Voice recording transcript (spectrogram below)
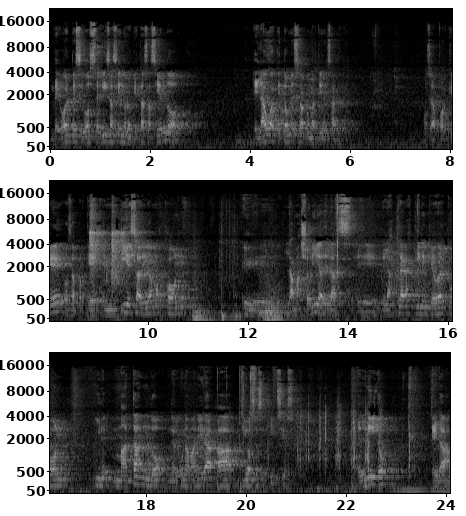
de golpe, si vos seguís haciendo lo que estás haciendo, el agua que tomes se va a convertir en sangre. O sea, ¿por qué? O sea, porque empieza, digamos, con eh, la mayoría de las, eh, de las plagas tienen que ver con ir matando de alguna manera a dioses egipcios. El Nilo era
